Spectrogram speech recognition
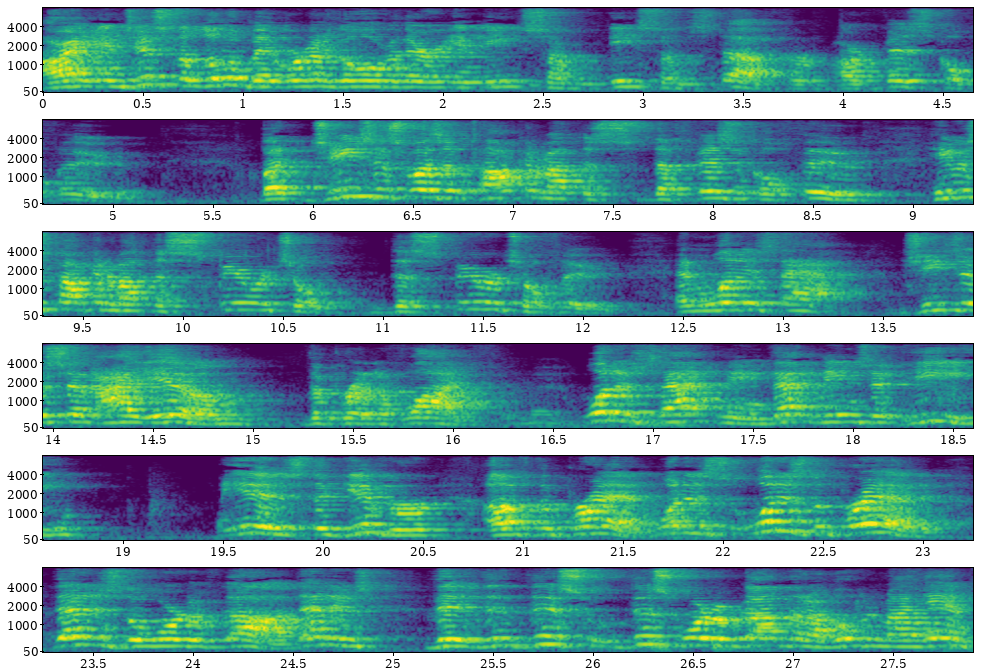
All right, in just a little bit, we're going to go over there and eat some, eat some stuff for our physical food. But Jesus wasn't talking about the, the physical food. He was talking about the spiritual, the spiritual food. And what is that? Jesus said, I am the bread of life. Amen. What does that mean? That means that he is the giver of the bread. What is, what is the bread? That is the Word of God. That is the, the, this, this Word of God that I hold in my hand.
